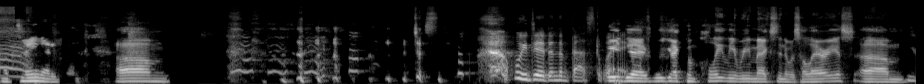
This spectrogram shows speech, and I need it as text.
I'm not saying that again. Um, just we did in the best way. We did. We got completely remixed, and it was hilarious. Um, yeah.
